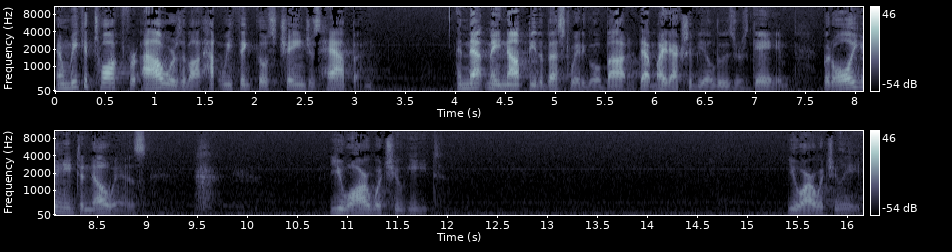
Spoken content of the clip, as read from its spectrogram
And we could talk for hours about how we think those changes happen. And that may not be the best way to go about it. That might actually be a loser's game. But all you need to know is you are what you eat. You are what you eat.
